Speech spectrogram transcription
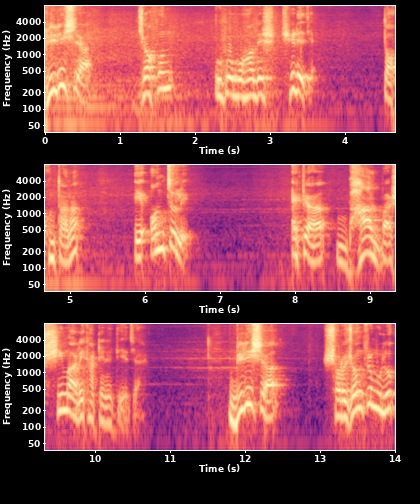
ব্রিটিশরা যখন উপমহাদেশ ছেড়ে যায়, তখন তারা এই অঞ্চলে একটা ভাগ বা সীমা রেখা টেনে দিয়ে যায়। ব্রিটিশরা ষড়যন্ত্রমূলক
